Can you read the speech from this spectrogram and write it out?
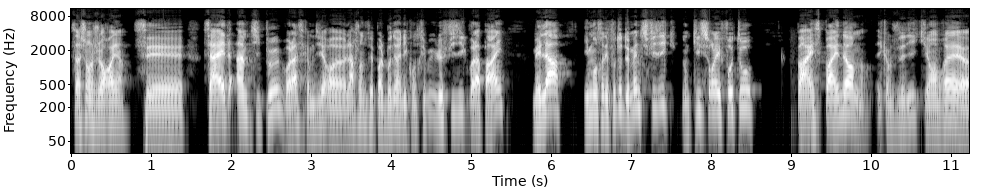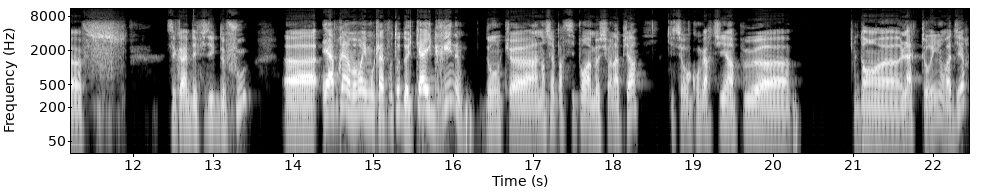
ça change rien. C'est, ça aide un petit peu. Voilà, c'est comme dire euh, l'argent ne fait pas le bonheur, il y contribue. Le physique, voilà, pareil. Mais là, ils montrent des photos de men's physique. Donc, qui sur les photos paraissent pas énormes. Et comme je vous ai dit, qui en vrai, euh, c'est quand même des physiques de fou. Euh, et après, à un moment, ils montrent la photo de Kai Green, donc euh, un ancien participant à Monsieur Olympia, qui s'est reconverti un peu dans l'actoring, on va dire.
